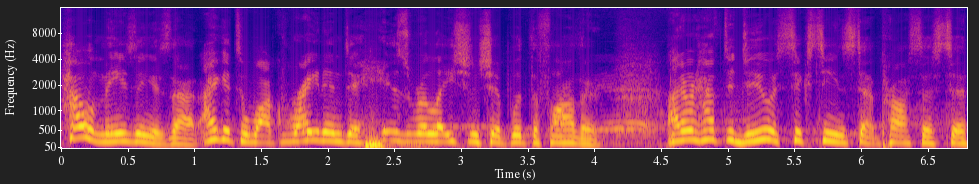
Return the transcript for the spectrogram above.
How amazing is that? I get to walk right into his relationship with the Father. I don't have to do a 16 step process to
